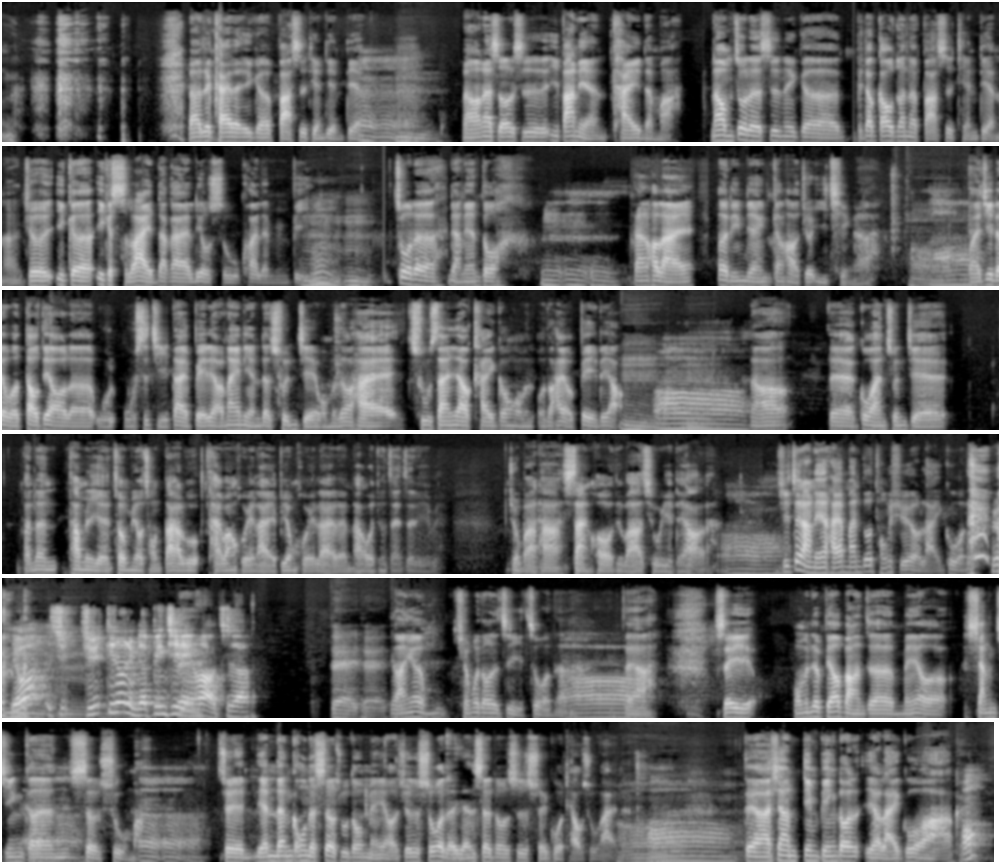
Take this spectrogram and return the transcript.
然后就开了一个法式甜点店，嗯嗯。嗯。然后那时候是一八年开的嘛，然后我们做的是那个比较高端的法式甜点呢，就一个一个 slide 大概六十五块人民币，嗯嗯，做了两年多，嗯嗯嗯，但后来二零年刚好就疫情啊，哦，我。还记得我倒掉了五五十几袋备料，那一年的春节我们都还初三要开工，我们我都还有备料，嗯。哦，然后对过完春节，反正他们也都没有从大陆台湾回来，也不用回来了，然后我就在这里。就把它善后，就把它处理掉了。哦，其实这两年还蛮多同学有来过的。有啊，其其实听说你们的冰淇淋很好吃啊。对对，有啊，因为我们全部都是自己做的。哦，对啊，所以我们就标榜着没有香精跟色素嘛。嗯嗯嗯。所以连人工的色素都没有，就是所有的颜色都是水果调出来的。哦。对啊，像丁冰都有来过啊。哦。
